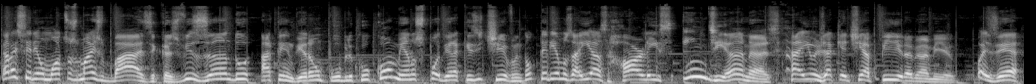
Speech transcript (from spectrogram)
elas seriam motos mais básicas, visando atender a um público com menos poder aquisitivo. Então teríamos aí as Harleys indianas. Aí o jaquetinha pira, meu amigo. Pois é,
